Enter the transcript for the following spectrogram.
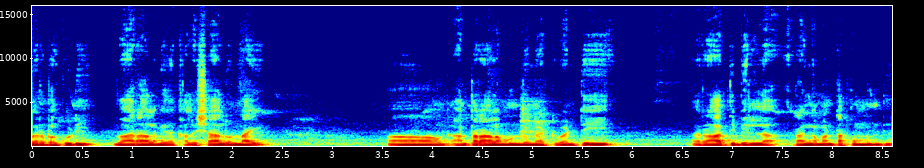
గర్భగుడి ద్వారాల మీద కలుషాలు ఉన్నాయి. అంతరాలం ముందున్నటువంటి రాతి బిల్ల రంగమంటపం ఉంది.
